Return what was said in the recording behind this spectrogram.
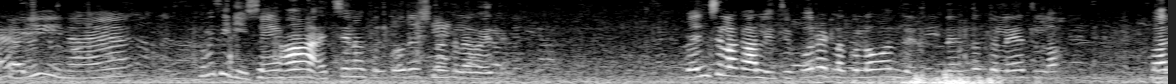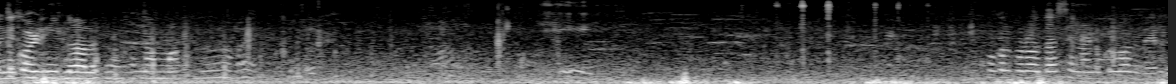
Carina, eh? Come si dice? ಹಾ ಹೆಚ್ಚಿನ ಟೂರಿಸ್ಟ್ ನಕಲ ಬೈದೆ ಬೆಂಚಲ ಕಾಲಿಚ್ಚಿ ಪೂರ ಇಟ್ಲ ಕುಲ ಒಂದಿರು ಎಂತ ತುಲೆ ಏತ್ಲ ಬಾತುಕೊಳ್ಳಿ ನಮ್ಮ ಮೊಗಲ್ ಪುರ ದರ್ಶನ ನಡುಕುಲು ಒಂದೇರು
